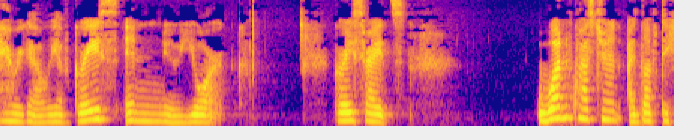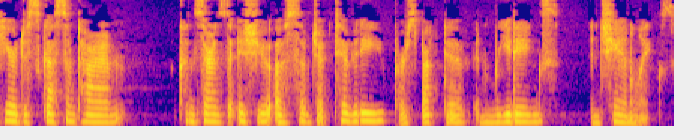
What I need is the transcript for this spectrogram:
Here we go. We have Grace in New York. Grace writes, one question I'd love to hear discussed sometime concerns the issue of subjectivity, perspective, and readings and channelings.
